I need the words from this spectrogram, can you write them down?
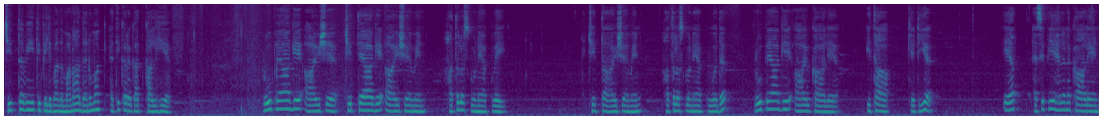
චිත්ත වීති පිළිබඳ මනා දැනුමක් ඇති කරගත් කල්හිය. රූපයාගේ ආයුෂය චිත්තයාගේ ආයුෂය මෙන් 40 ගුණයක් වෙයි. චිත්ත ආයුෂය මෙන් 40 ගුණයක් වුවද රූපයාගේ ආයු කාලය ඊතා කෙටිය. එයත් ඇසිපිය හෙළන කාලයෙන්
